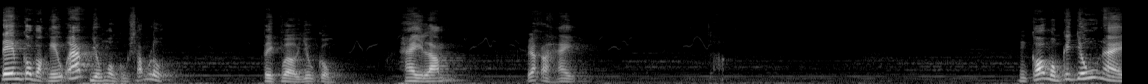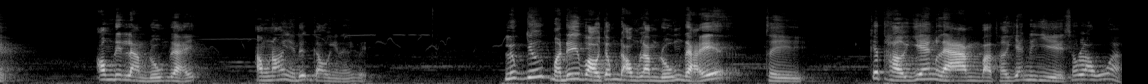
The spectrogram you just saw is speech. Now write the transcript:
đem câu Phật hiệu áp dụng vào cuộc sống luôn. Tuyệt vời vô cùng. Hay lắm. Rất là hay. Có một cái chú này, ông đi làm ruộng rẫy. Ông nói như đức câu như này quý vị lúc trước mà đi vào trong đồng làm ruộng rẫy thì cái thời gian làm và thời gian đi về sao lâu quá à.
